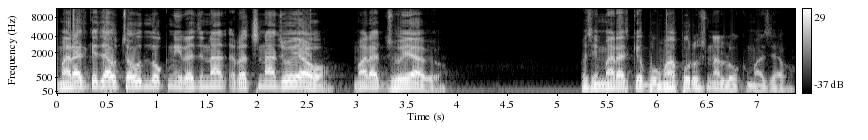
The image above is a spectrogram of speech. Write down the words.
મહારાજ કે જાઓ ચૌદ લોકની રચના રચના જોઈ આવો. મહારાજ જોઈ આવ્યો. પછી મહારાજ કે ભૂમા પુરુષના લોકમાં જાઓ.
